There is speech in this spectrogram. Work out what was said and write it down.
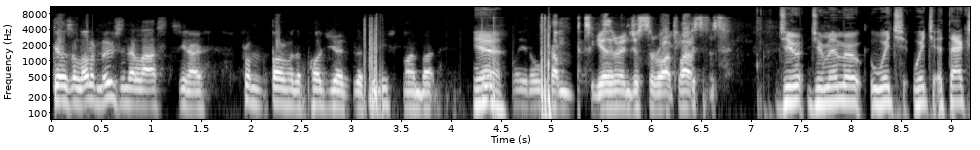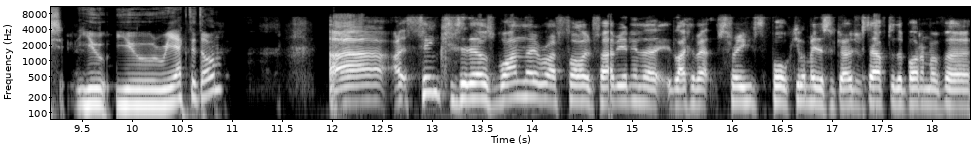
there was a lot of moves in the last, you know, from the bottom of the Poggio to the finish line, but yeah. it all come together in just the right places. Do you, do you remember which which attacks you you reacted on? Uh, I think there was one there where I followed Fabian in the, like about three, four kilometres ago, just after the bottom of uh,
